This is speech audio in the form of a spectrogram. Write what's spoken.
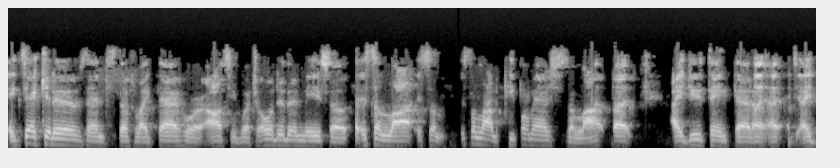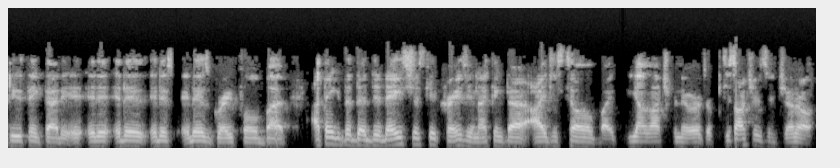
executives and stuff like that who are obviously much older than me. So it's a lot. It's a it's a lot of people manage. It's a lot, but I do think that I, I do think that it, it, it is it is it is grateful. But I think that the, the days just get crazy, and I think that I just tell like young entrepreneurs or just entrepreneurs in general,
